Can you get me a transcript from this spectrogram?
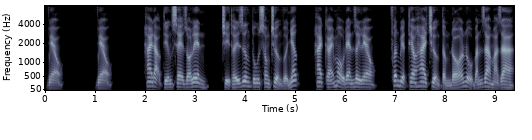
Vèo, vèo. Hai đạo tiếng xe gió lên, chỉ thấy Dương Tu song trưởng vừa nhấc, hai cái màu đen dây leo, phân biệt theo hai trưởng tầm đó nổ bắn ra mà ra,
